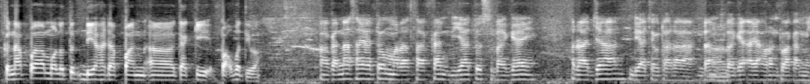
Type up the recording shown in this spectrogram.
Kenapa melutut di hadapan uh, kaki Pak Bupati, Bang? Uh, karena saya tuh merasakan dia tuh sebagai raja di Aceh Utara dan hmm. sebagai ayah orang tua kami.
